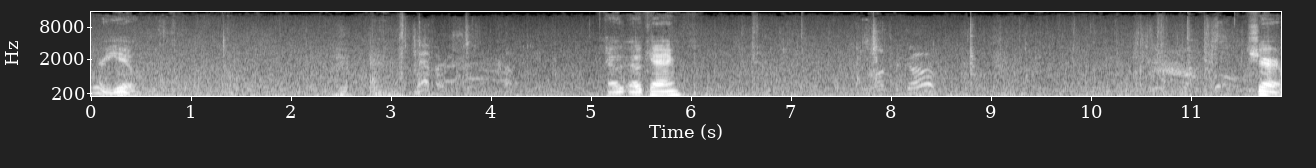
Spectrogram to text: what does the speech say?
Where are you? O okay. Sure.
